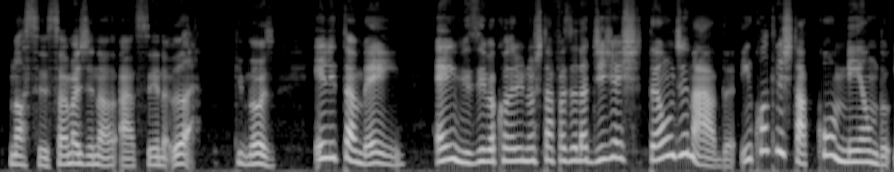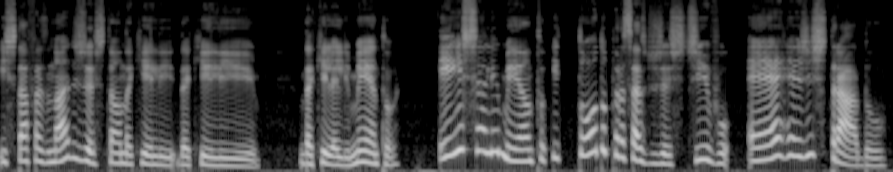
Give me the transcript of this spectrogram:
Nossa, só imagina a cena. Que nojo. Ele também é invisível quando ele não está fazendo a digestão de nada. Enquanto ele está comendo, está fazendo a digestão daquele, daquele, daquele alimento, este alimento e todo o processo digestivo é registrado.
